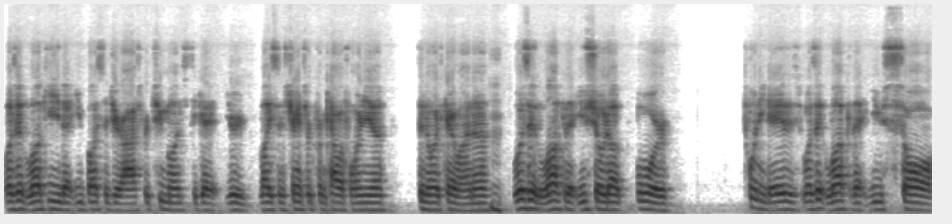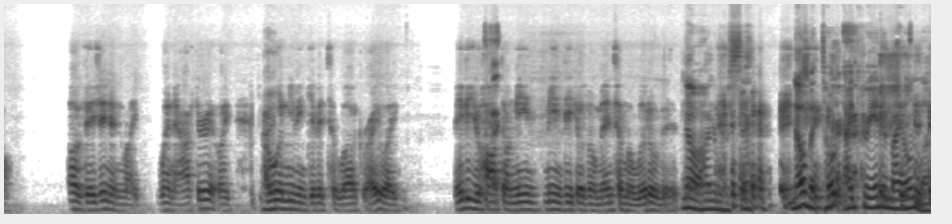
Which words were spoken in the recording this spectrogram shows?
Was it lucky that you busted your ass for two months to get your license transferred from California to North Carolina? Mm. Was it luck that you showed up for 20 days? Was it luck that you saw a vision and like went after it? Like, I wouldn't even give it to luck, right? Like, maybe you hopped on me and me and Deco's momentum a little bit. No, 100%. No, but totally, I created my own luck.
